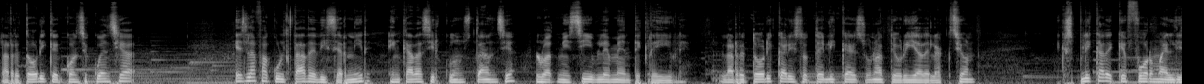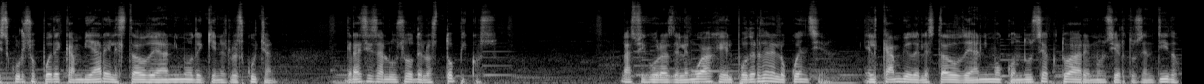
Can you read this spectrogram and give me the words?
La retórica, en consecuencia, es la facultad de discernir en cada circunstancia lo admisiblemente creíble. La retórica aristotélica es una teoría de la acción. Explica de qué forma el discurso puede cambiar el estado de ánimo de quienes lo escuchan, gracias al uso de los tópicos. Las figuras del lenguaje, el poder de la elocuencia, el cambio del estado de ánimo conduce a actuar en un cierto sentido.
